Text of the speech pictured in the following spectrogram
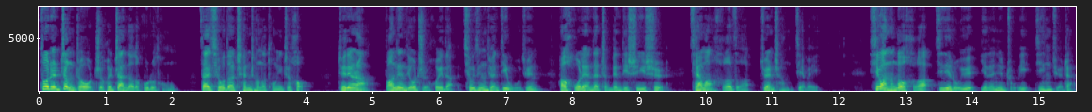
坐镇郑州指挥战斗的顾祝同，在求得陈诚的同意之后，决定让王敬久指挥的邱清泉第五军和胡琏的整编第十一师前往菏泽、鄄城解围，希望能够和金冀鲁豫野战军主力进行决战。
